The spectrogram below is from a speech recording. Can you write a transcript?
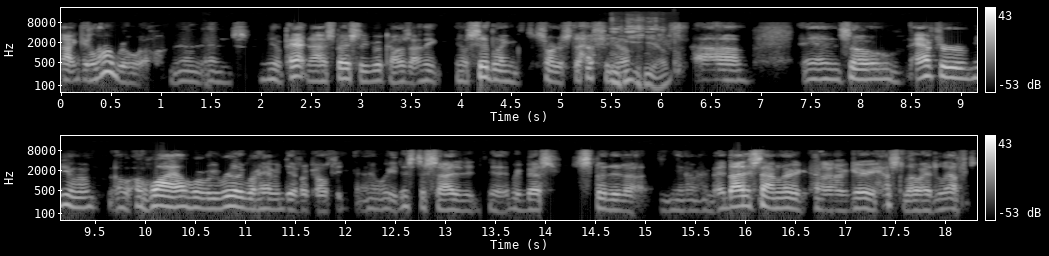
not get along real well. And, and, you know, Pat and I, especially because I think, you know, sibling sort of stuff, you know. yep. Um, and so after, you know, a, a, while where we really were having difficulty, and we just decided that we best split it up, you know. And by this time, Larry, uh, Gary Hestelow had left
